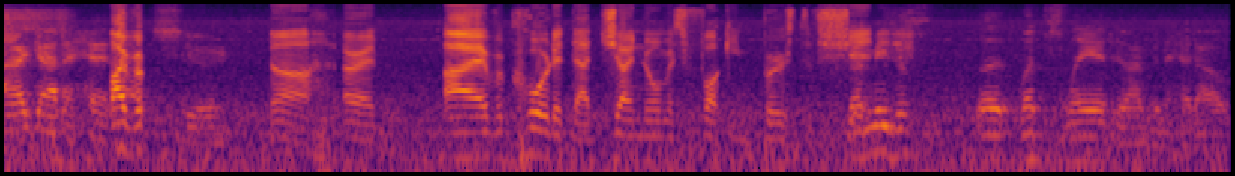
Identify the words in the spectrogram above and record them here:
I gotta head I out soon. Ah, alright. I recorded that ginormous fucking burst of shit. Let me just let, let's land and I'm gonna head out.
